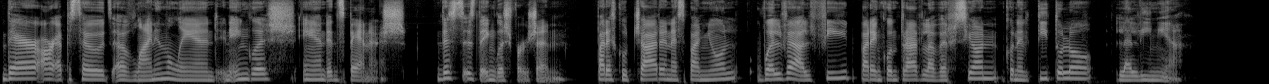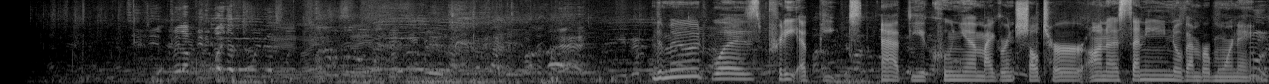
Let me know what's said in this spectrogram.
there are episodes of Line in the Land in English and in Spanish. This is the English version. Para escuchar en español, vuelve al feed para encontrar la versión con el título La Línea. The mood was pretty upbeat at the Acuna migrant shelter on a sunny November morning.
